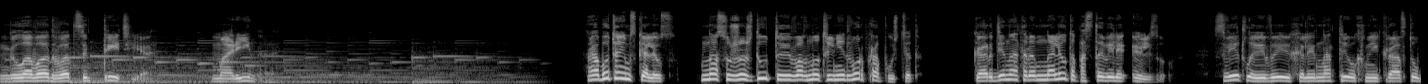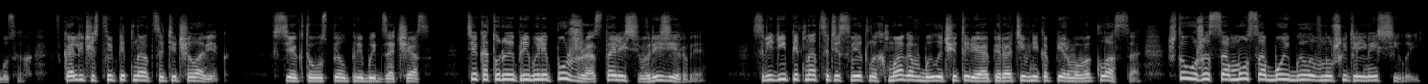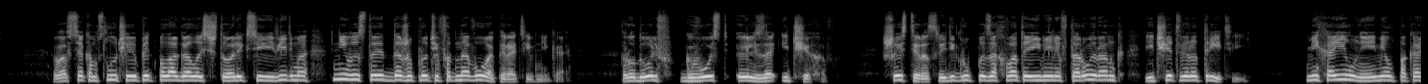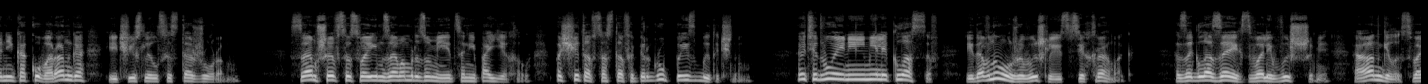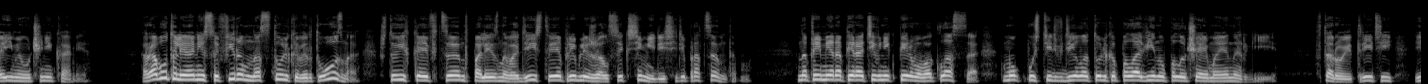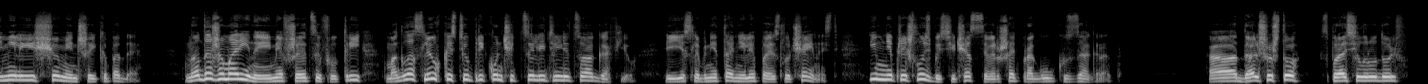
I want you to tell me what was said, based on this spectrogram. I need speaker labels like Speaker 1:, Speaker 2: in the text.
Speaker 1: Глава 23. Марина.
Speaker 2: «Работаем с колес. Нас уже ждут и во внутренний двор пропустят». Координатором налета поставили Эльзу. Светлые выехали на трех микроавтобусах в количестве 15 человек. Все, кто успел прибыть за час. Те, которые прибыли позже, остались в резерве. Среди 15 светлых магов было четыре оперативника первого класса, что уже само собой было внушительной силой. Во всяком случае, предполагалось, что Алексей и ведьма не выстоят даже против одного оперативника. Рудольф, Гвоздь, Эльза и Чехов. Шестеро среди группы захвата имели второй ранг и четверо третий. Михаил не имел пока никакого ранга и числился стажером. Сам шеф со своим замом, разумеется, не поехал, посчитав состав опергруппы избыточным. Эти двое не имели классов и давно уже вышли из всех рамок. За глаза их звали высшими, а ангелы — своими учениками. Работали они с эфиром настолько виртуозно, что их коэффициент полезного действия приближался к 70%. Например, оперативник первого класса мог пустить в дело только половину получаемой энергии. Второй и третий имели еще меньший КПД. Но даже Марина, имевшая цифру 3, могла с легкостью прикончить целительницу Агафью, и если бы не та нелепая случайность, им не пришлось бы сейчас совершать прогулку за город.
Speaker 1: «А дальше что?» — спросил Рудольф.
